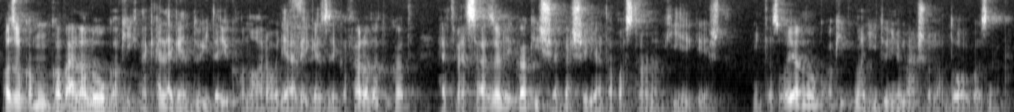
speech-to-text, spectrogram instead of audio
Azok a munkavállalók, akiknek elegendő idejük van arra, hogy elvégezzék a feladatukat, 70%-kal kisebb eséllyel tapasztalnak kiégést, mint az olyanok, akik nagy időnyomás alatt dolgoznak.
